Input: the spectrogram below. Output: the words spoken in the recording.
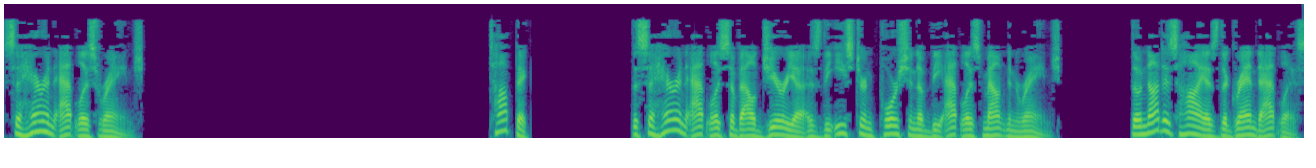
Saharan Atlas Range The Saharan Atlas of Algeria is the eastern portion of the Atlas mountain range. Though not as high as the Grand Atlas,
